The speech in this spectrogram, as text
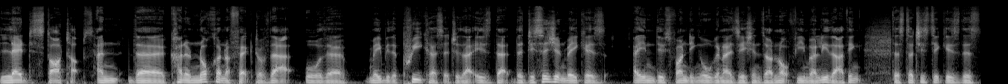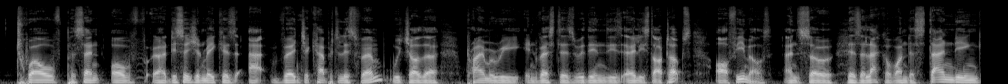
led startups. And the kind of knock on effect of that, or the maybe the precursor to that, is that the decision makers in these funding organizations are not female either. I think the statistic is there's 12% of uh, decision makers at venture capitalist firm, which are the primary investors within these early startups, are females. And so there's a lack of understanding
